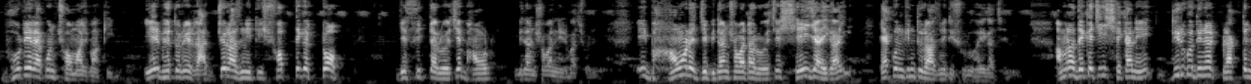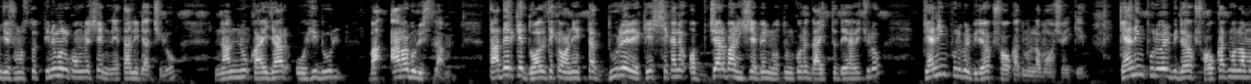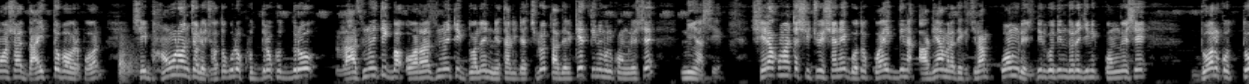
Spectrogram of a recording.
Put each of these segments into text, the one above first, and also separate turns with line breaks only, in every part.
ভোটের এখন ছ মাস বাকি। এর ভেতরে রাজ্য রাজনীতির সব থেকে টপ যে সিটটা রয়েছে ভাঁড় বিধানসভা নির্বাচন। এই ভাঁড়ের যে বিধানসভাটা রয়েছে সেই জায়গায় এখন কিন্তু রাজনীতি শুরু হয়ে গেছে। আমরা দেখেছি সেখানে দীর্ঘদিনের প্রাক্তন যে সমস্ত তৃণমূল কংগ্রেসের নেতা লিডার ছিল, নান্নু কাইজার, ওহিদুল বা আরাবুল ইসলাম, তাদেরকে দল থেকে অনেকটা দূরে রেখে সেখানে অবজারভার হিসেবে নতুন করে দায়িত্ব দেওয়া হয়েছিল। ক্যানিং পূর্বের বিধায়ক শওকাত মোল্লা মহাশয়কে। ক্যানিং পূর্বের বিধায়ক শওকাত মোল্লা মহাশয় দায়িত্ব পাওয়ার পর সেই ভাঙড় অঞ্চলে যতগুলো ক্ষুদ্র ক্ষুদ্র রাজনৈতিক বা অরাজনৈতিক দলের নেতা লিডার ছিল, তাদেরকে তৃণমূল কংগ্রেসে নিয়ে আসে। সেরকম একটা সিচুয়েশনে গত কয়েকদিন আগে আমরা দেখেছিলাম কংগ্রেস, দীর্ঘদিন ধরে যিনি কংগ্রেসে দল করত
